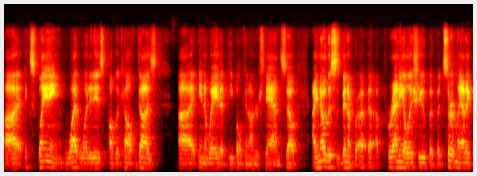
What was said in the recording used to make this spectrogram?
uh, explaining what what it is public health does uh, in a way that people can understand. So I know this has been a, a, perennial issue, but but certainly I think.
